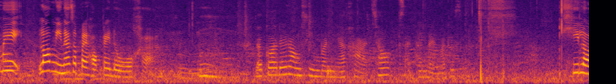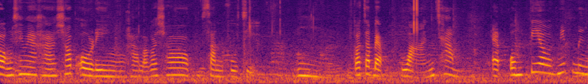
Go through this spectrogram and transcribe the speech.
ไม่รอบนี้น่าจะไปฮอกไกโดค่ะอืม แล้วก็ได้ลองชิมวันนี้ค่ะ ชอบสายพันธุ์ไหนมากที่สุดที่ลองใช่ไหมคะ ชอบโอริงค่ะ แล้วก็ชอบซันฟูจิอืมก็จะแบบหวานฉ่ำแอบอมเปรี้ยวนิดนึง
